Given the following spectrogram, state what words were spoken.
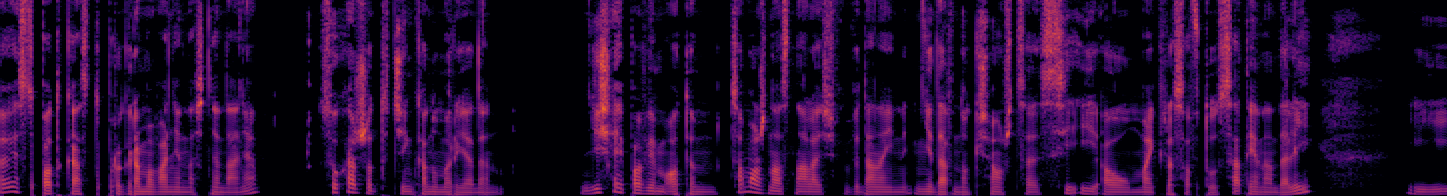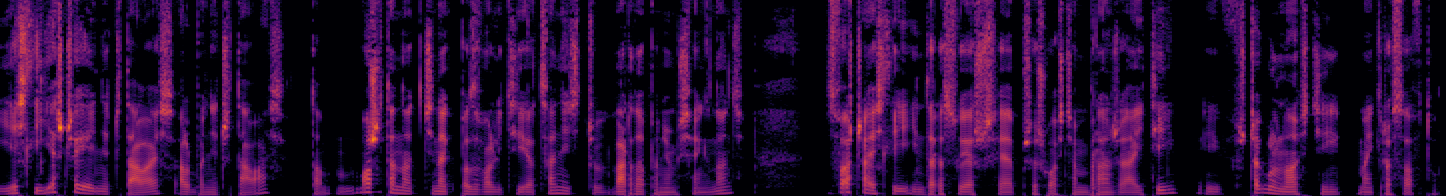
To jest podcast Programowanie na śniadanie. Słuchasz odcinka numer jeden. Dzisiaj powiem o tym, co można znaleźć w wydanej niedawno książce CEO Microsoftu Satya Nadeli. I jeśli jeszcze jej nie czytałeś albo nie czytałaś, to może ten odcinek pozwoli Ci ocenić, czy warto po nią sięgnąć, zwłaszcza jeśli interesujesz się przyszłością branży IT i w szczególności Microsoftu.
